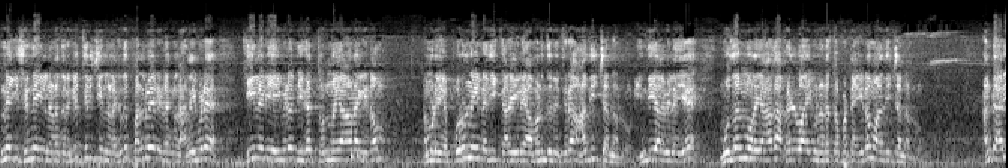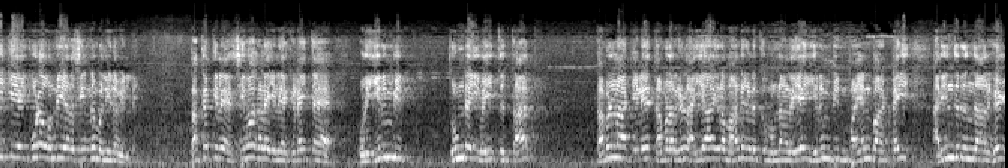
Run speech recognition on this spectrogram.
இன்னைக்கு சென்னையில் நடந்திருக்கு திருச்சியில் நடக்குது பல்வேறு இடங்கள். அதை விட கீழடியை விட மிக தொன்மையான இடம் நம்முடைய பொருணை நதி கரையிலே அமர்ந்திருக்கிற ஆதிச்சநல்லூர். இந்தியாவிலேயே முதன்முறையாக அகழ்வாய்வு நடத்தப்பட்ட இடம் ஆதிச்சநல்லூர். அந்த அறிக்கையை கூட ஒன்றிய அரசு இன்னும் வெளியிடவில்லை. பக்கத்திலே சிவகலையிலே கிடைத்த ஒரு இரும்பி துண்டை வைத்துத்தான் தமிழ்நாட்டிலே தமிழர்கள் ஐயாயிரம் ஆண்டுகளுக்கு முன்னாலேயே இரும்பின் பயன்பாட்டை அறிந்திருந்தார்கள்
